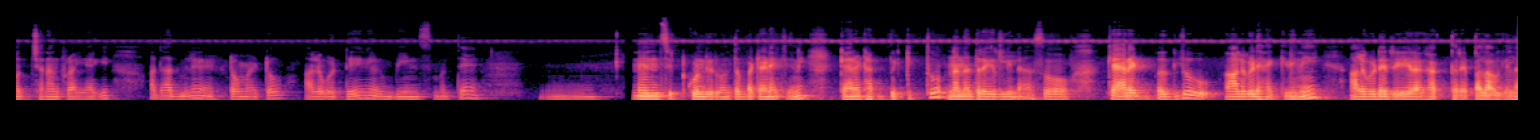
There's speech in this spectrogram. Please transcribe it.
ಅದು ಚೆನ್ನಾಗಿ ಫ್ರೈ ಆಗಿ. ಅದಾದಮೇಲೆ ಟೊಮೆಟೊ, ಆಲೂಗಡ್ಡೆ ಬೀನ್ಸ್ ಮತ್ತು ನೆನೆಸಿಟ್ಕೊಂಡಿರುವಂಥ ಬಟಾಣಿ ಹಾಕಿದ್ದೀನಿ. ಕ್ಯಾರೆಟ್ ಹಾಕಬೇಕಿತ್ತು. ನನ್ನ ಹತ್ರ ಇರಲಿಲ್ಲ. ಸೊ ಕ್ಯಾರೆಟ್ ಬದಲು ಆಲೂಗಡ್ಡೆ ಹಾಕಿದ್ದೀನಿ. ಆಲೂಗಡ್ಡೆ ರೇರಾಗಿ ಹಾಕ್ತಾರೆ ಪಲಾವ್ಗೆಲ್ಲ.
